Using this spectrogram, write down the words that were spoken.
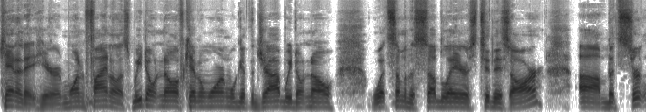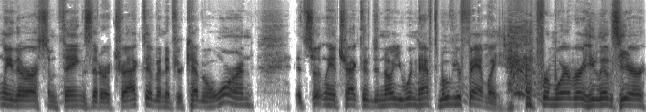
candidate here and one finalist. We don't know if Kevin Warren will get the job. We don't know what some of the sub layers to this are, um, but certainly there are some things that are attractive. And if you're Kevin Warren, it's certainly attractive to know you wouldn't have to move your family from wherever he lives here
